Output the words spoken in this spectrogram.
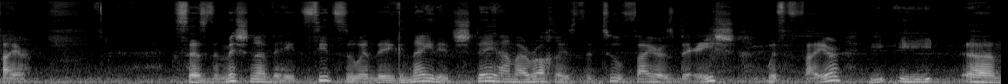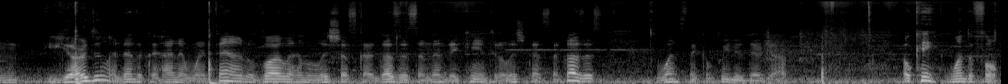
fire. Says the Mishnah, and they ignited Shtei the two fires, Be'esh, with fire, um, Yardu, and then the Kohanim went down, and then they came to the Lishkas Hagazis once they completed their job. Okay, wonderful.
